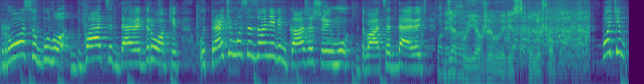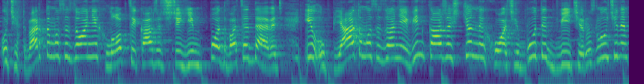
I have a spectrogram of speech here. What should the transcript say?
Росу було 29 років. У третьому сезоні він каже, що йому 29. Дякую, я вже виріс з пелюшок. Потім у четвертому сезоні хлопці кажуть, що їм по 29. І у п'ятому сезоні він каже, що не хоче бути двічі розлученим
